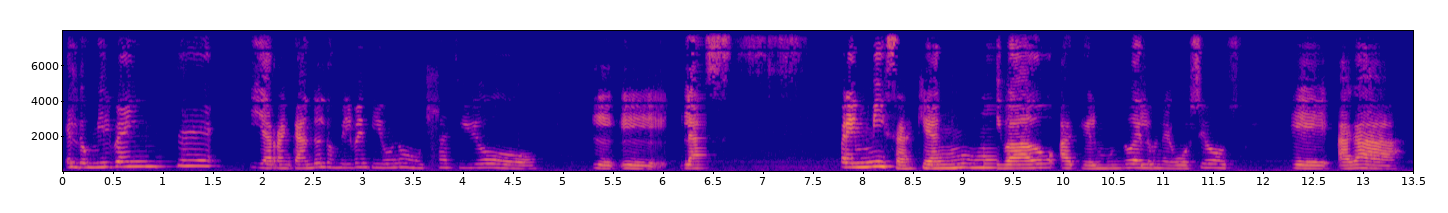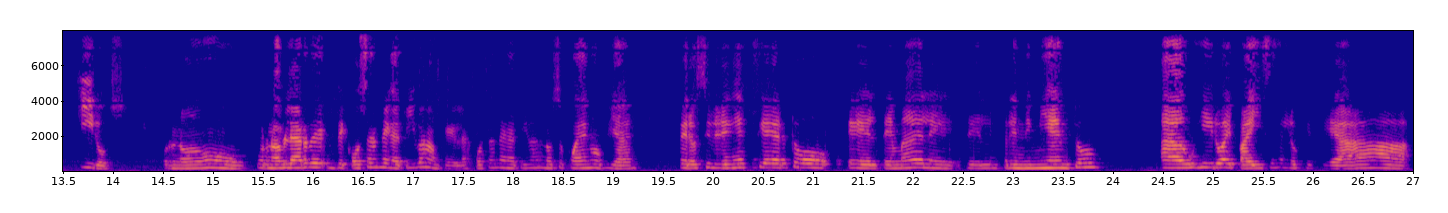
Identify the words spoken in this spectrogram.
el 2020 y arrancando el 2021, muchas han sido eh, las premisas que han motivado a que el mundo de los negocios eh, haga giros, por no, por no hablar de, cosas negativas, aunque las cosas negativas no se pueden obviar, pero si bien es cierto, el tema del, emprendimiento ha dado un giro, hay países en los que se ha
